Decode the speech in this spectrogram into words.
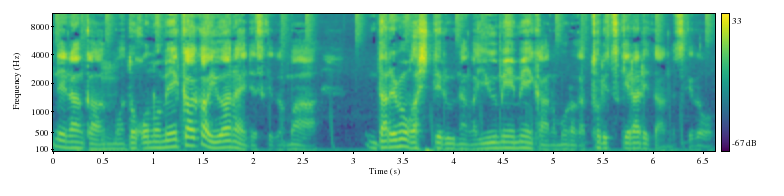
で、なんか、もうどこのメーカーかは言わないですけど、まあ、誰もが知ってるなんか有名メーカーのものが取り付けられたんですけど、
